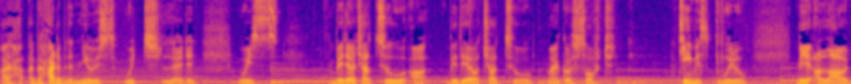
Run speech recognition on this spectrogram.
I, I've heard of the news which related with video chat 2, uh, video chat 2, Microsoft Teams will be allowed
